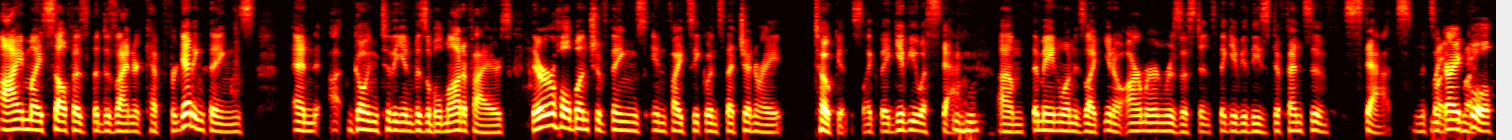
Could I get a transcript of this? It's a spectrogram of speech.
i myself as the designer kept forgetting things and uh, going to the invisible modifiers there are a whole bunch of things in fight sequence that generate tokens like they give you a stat Mhm. um the main one is like you know armor and resistance they give you these defensive stats and it's like Right, all right right. cool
